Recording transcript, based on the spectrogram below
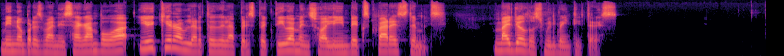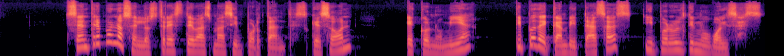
Mi nombre es Vanessa Gamboa y hoy quiero hablarte de la perspectiva mensual Invex para este mes, mayo 2023. Centrémonos en los tres temas más importantes, que son economía, tipo de cambio y tasas y por último bolsas.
